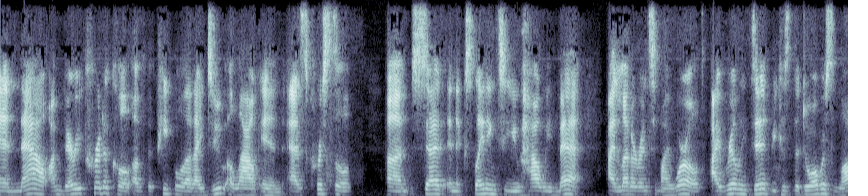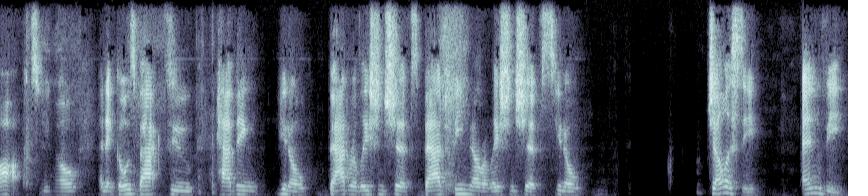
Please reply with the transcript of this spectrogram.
And now I'm very critical of the people that I do allow in. As Cristyl um, said in explaining to you how we met, I let her into my world. I really did because the door was locked, you know, and it goes back to having, you know, bad relationships, bad female relationships, you know, jealousy, envy.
